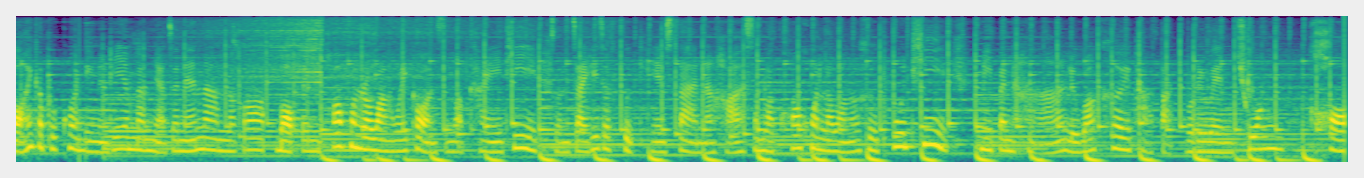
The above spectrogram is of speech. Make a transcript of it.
บอกให้กับทุกคนอีกหนึ่งที่แบมอยากจะแนะนำแล้วก็บอกเป็นข้อควรระวังไว้ก่อนสำหรับใครที่สนใจที่จะฝึก handstand นะคะสำหรับข้อควรระวังก็คือผู้ที่มีปัญหาหรือว่าเคยผ่าตัดบริเวณช่วงคอ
